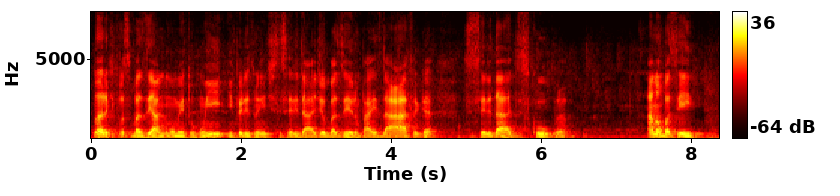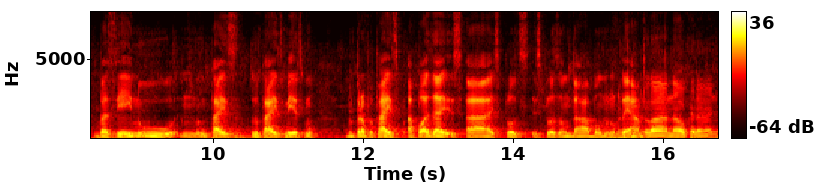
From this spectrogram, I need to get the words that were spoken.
Na hora que fosse basear no momento ruim, infelizmente, sinceridade, eu baseei no país da África. Sinceridade, desculpa. Ah não, baseei, baseei no, no, país, no país mesmo, no próprio país, após a, a explos- explosão da bomba nuclear. Lá na Ucrânia.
